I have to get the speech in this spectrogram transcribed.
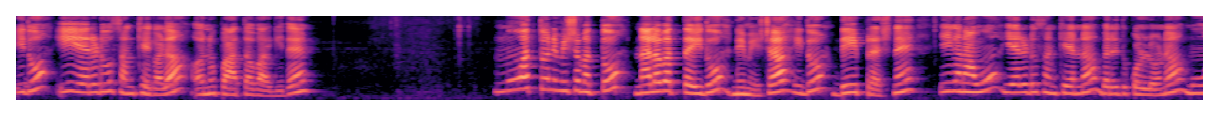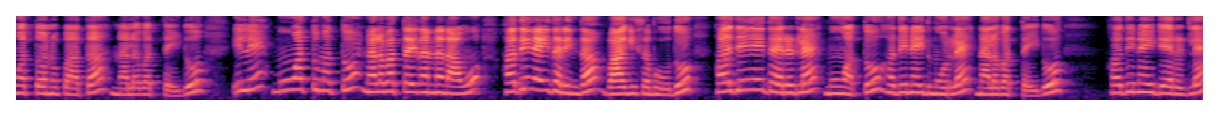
ಇದು ಈ ಎರಡು ಸಂಖ್ಯೆಗಳ ಅನುಪಾತವಾಗಿದೆ. ಮೂವತ್ತು ನಿಮಿಷ ಮತ್ತು ನಲವತ್ತೈದು ನಿಮಿಷ. ಇದು ಡಿ ಪ್ರಶ್ನೆ. ಈಗ ನಾವು ಎರಡು ಸಂಖ್ಯೆಯನ್ನು ಬರೆದುಕೊಳ್ಳೋಣ. ಮೂವತ್ತು ಅನುಪಾತ ನಲವತ್ತೈದು. ಇಲ್ಲಿ ಮೂವತ್ತು ಮತ್ತು ನಲವತ್ತೈದನ್ನು ನಾವು ಹದಿನೈದರಿಂದ ಭಾಗಿಸಬಹುದು. ಹದಿನೈದು ಎರಡಲೆ ಮೂವತ್ತು, ಹದಿನೈದು ಮೂರಲೆ ನಲವತ್ತೈದು. ಹದಿನೈದು ಎರಡಲೆ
